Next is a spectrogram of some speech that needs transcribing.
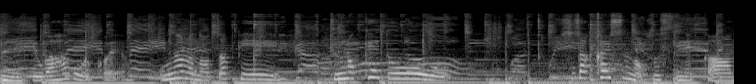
음, 요가 하고 올 거예요. 오늘은 어차피 등록해도 시작할 수는 없었으니까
